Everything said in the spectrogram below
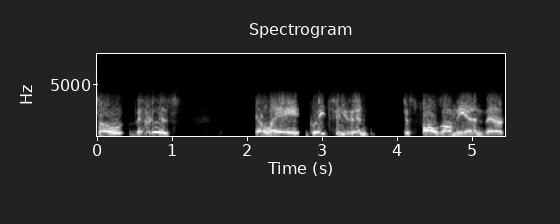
So there it is. LA, great season, just falls on the end there.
